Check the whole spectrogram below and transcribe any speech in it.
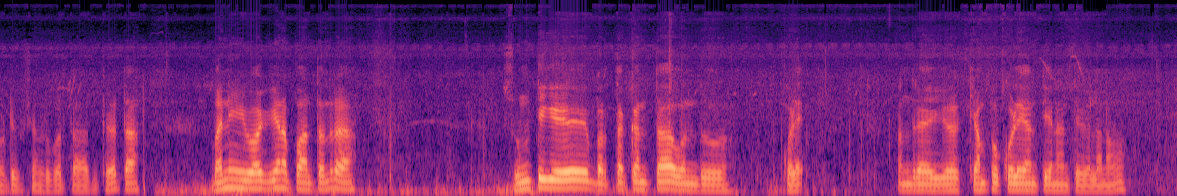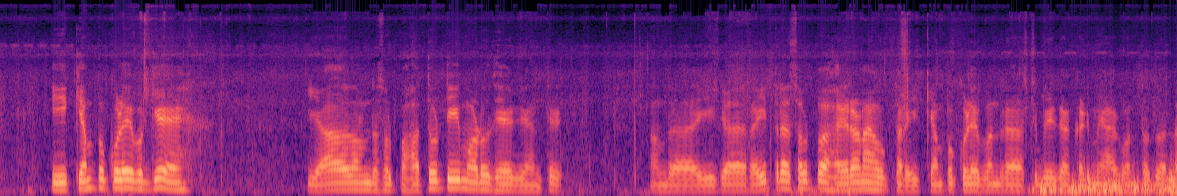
ನೋಟಿಫಿಕೇಷನ್ ಬರ್ತಾ ಅಂತ ಹೇಳ್ತಾ. ಬನ್ನಿ, ಇವಾಗ ಏನಪ್ಪ ಅಂತಂದ್ರೆ ಶುಂಠಿಗೆ ಬರ್ತಕ್ಕಂಥ ಒಂದು ಕೊಳೆ, ಅಂದರೆ ಈಗ ಕೆಂಪು ಕೊಳೆ ಅಂತ ಏನಂತೀವಲ್ಲ ನಾವು. ಈ ಕೆಂಪು ಕೊಳೆ ಬಗ್ಗೆ ಯಾವುದೊಂದು ಸ್ವಲ್ಪ ಹತೋಟಿ ಮಾಡೋದು ಹೇಗೆ ಅಂತೇಳಿ. ಅಂದ್ರೆ ಈಗ ರೈತರ ಸ್ವಲ್ಪ ಹೈರಾಣ ಹೋಗ್ತಾರೆ. ಈ ಕೆಂಪು ಕೊಳೆ ಬಂದ್ರೆ ಅಷ್ಟು ಬೇಗ ಕಡಿಮೆ ಆಗುವಂಥದ್ದು ಅಲ್ಲ.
